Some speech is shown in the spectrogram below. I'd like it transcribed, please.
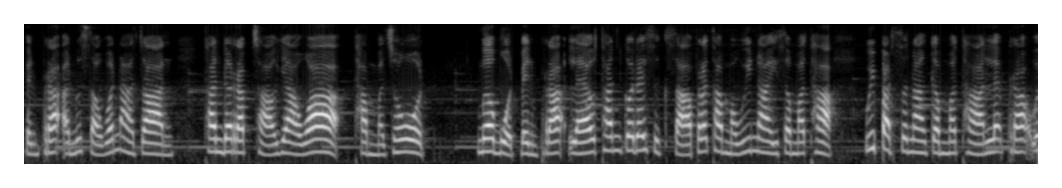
เป็นพระอนุสาวนาจารย์ ท่านได้รับฉายาว่า ธรรมโชตเมื่อบวชเป็นพระแล้วท่านก็ได้ศึกษาพระธรรมวินัยสมถะ วิปัสสนากรรมฐานและพระเว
